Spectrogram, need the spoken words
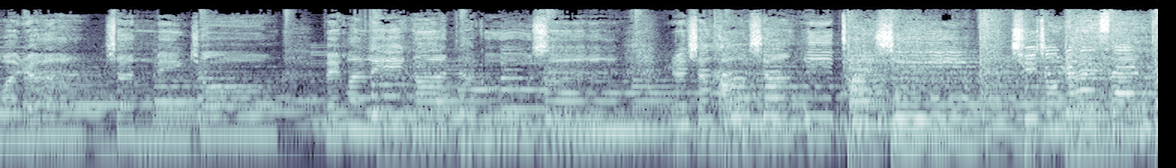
万人生命中悲欢离合的故事。人生好像一台戏，曲终人散的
